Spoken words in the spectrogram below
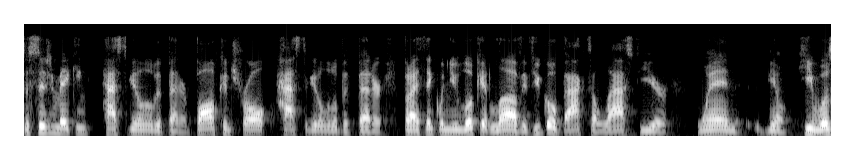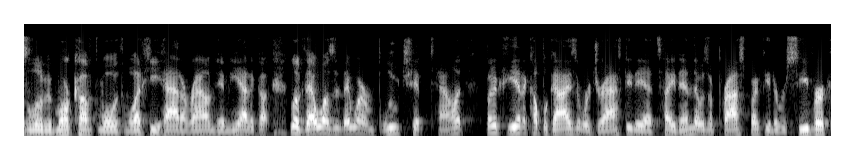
decision making has to get a little bit better. Ball control has to get a little bit better. But I think when you look at Love, if you go back to last year when you know he was a little bit more comfortable with what he had around him. He had a look that wasn't they weren't blue chip talent, but he had a couple guys that were drafted. He had a tight end that was a prospect. He had a receiver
